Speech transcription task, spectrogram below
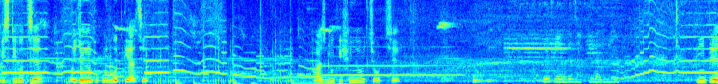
বৃষ্টি হচ্ছে, ওই জন্য পুকুর ভর্তি আছে। হাঁসগুলো কি সুন্দর চড়ছে। পিঁপড়ে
